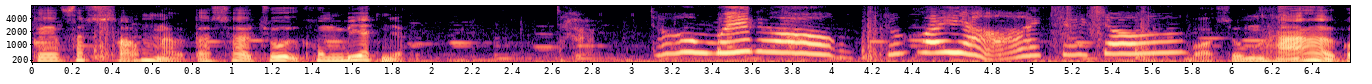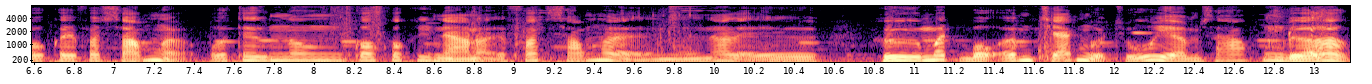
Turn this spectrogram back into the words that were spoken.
Cái phát sóng nào ta sao chú không biết nhỉ? chú không biết luôn chú có vợ chưa chú Bỏ xuống háng rồi có cây phát sóng à? Ô thế nó có có khi nào nó lại phát sóng nó lại nó lại hư mất bộ âm chén của chú thì làm sao? Không được.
